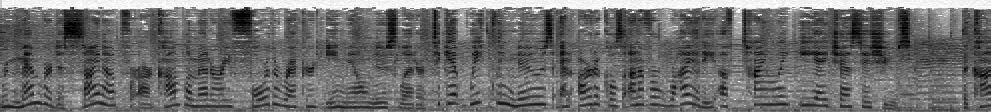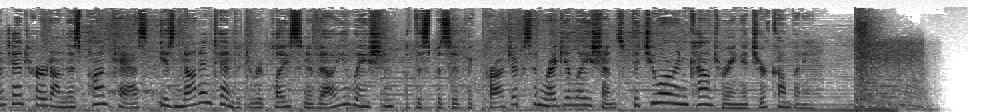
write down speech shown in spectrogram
Remember to sign up for our complimentary For the Record email newsletter to get weekly news and articles on a variety of timely EHS issues. The content heard on this podcast is not intended to replace an evaluation of the specific projects and regulations that you are encountering at your company.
